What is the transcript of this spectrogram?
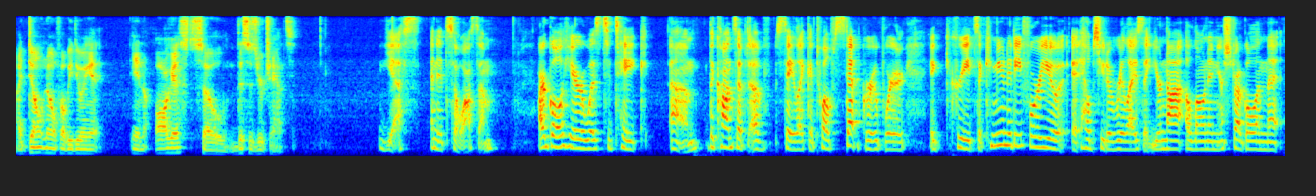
I don't know if I'll be doing it in August, so this is your chance. Yes, and it's so awesome. Our goal here was to take um, the concept of, say, like a 12 step group where it creates a community for you. It helps you to realize that you're not alone in your struggle and that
